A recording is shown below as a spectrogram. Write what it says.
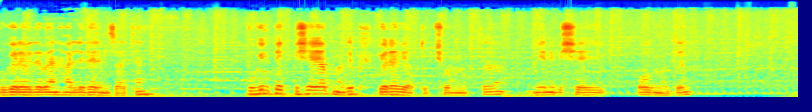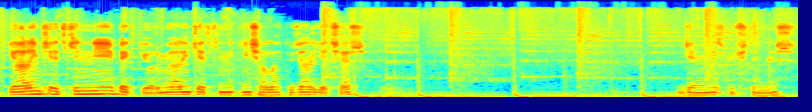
bu görevi de ben hallederim zaten. Bugün pek bir şey yapmadık. Görev yaptık çoğunlukla. Yeni bir şey olmadı. Yarınki etkinliği bekliyorum. Yarınki etkinlik inşallah güzel geçer. Gemimiz güçlenir.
